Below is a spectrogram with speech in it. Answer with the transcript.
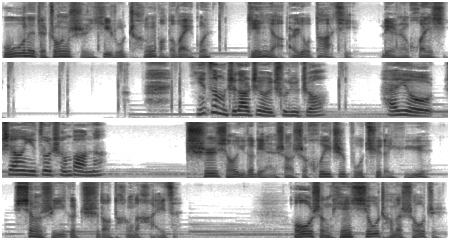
屋内的装饰一如城堡的外观，典雅而又大气，令人欢喜。你怎么知道这有一处绿洲，还有这样一座城堡呢？池小雨的脸上是挥之不去的愉悦，像是一个吃到糖的孩子。欧胜天修长的手指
